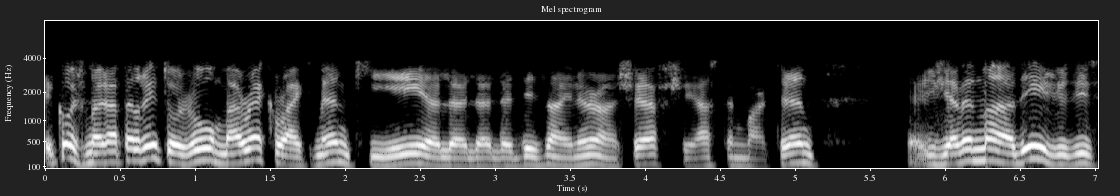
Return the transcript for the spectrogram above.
Écoute, je me rappellerai toujours Marek Reichman, qui est euh, le, le- le designer en chef chez Aston Martin. Euh, J'y avais demandé, je lui ai dit,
